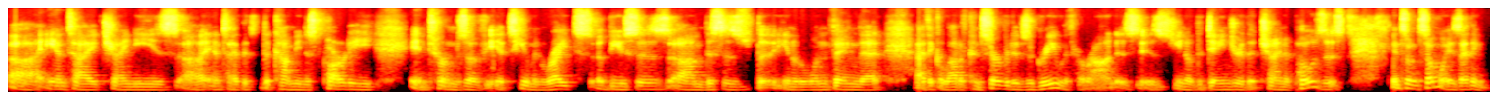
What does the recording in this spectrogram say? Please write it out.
uh, anti Chinese, anti the, the Communist Party in terms of its human rights abuses. Um, this is the you know the one thing that I think a lot of conservatives agree with her on is is you know the danger that China poses. And so in some ways, I think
